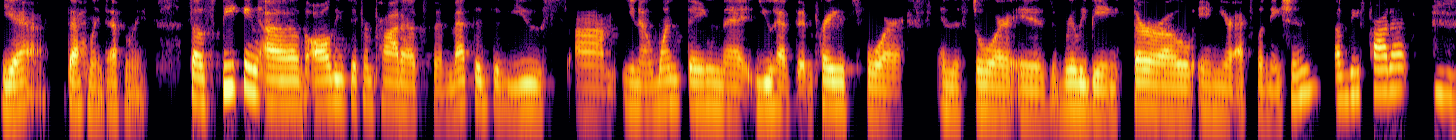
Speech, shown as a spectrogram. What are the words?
yeah, definitely, definitely. So speaking of all these different products and methods of use, um, you know, one thing that you have been praised for in the store is really being thorough in your explanation of these products, mm-hmm.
